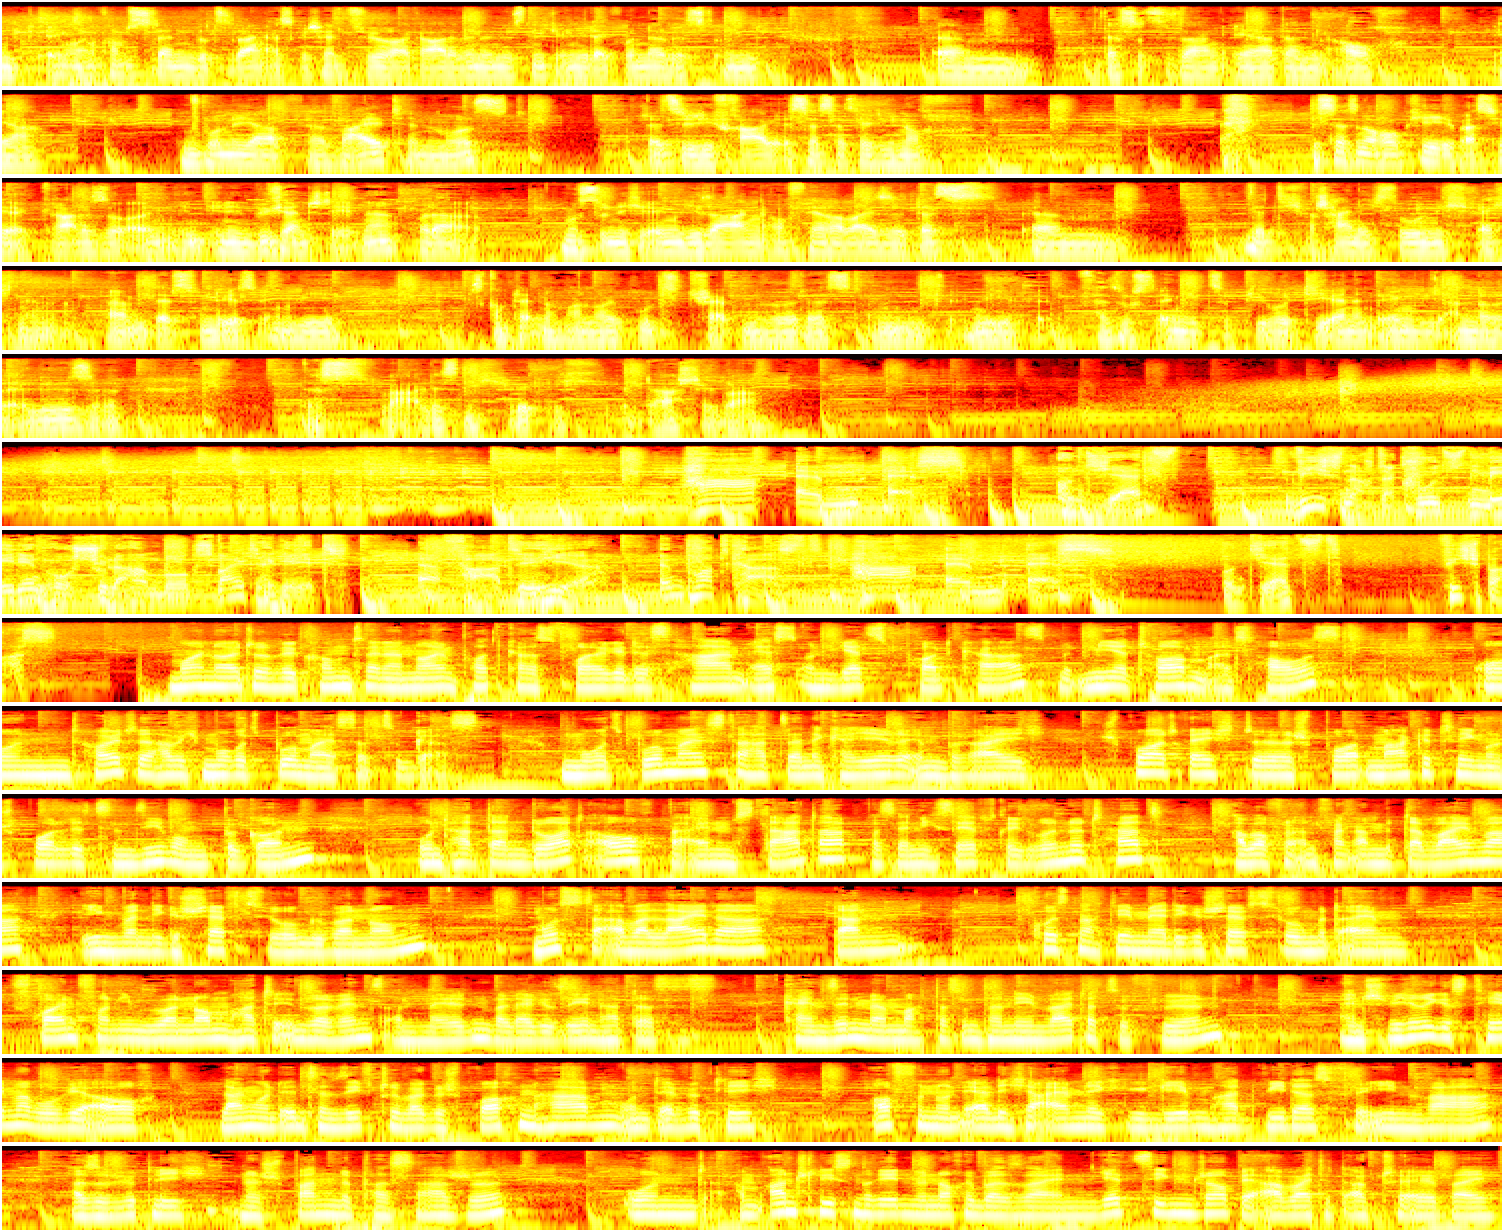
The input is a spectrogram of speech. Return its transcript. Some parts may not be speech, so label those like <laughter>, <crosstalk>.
Und irgendwann kommst du dann sozusagen als Geschäftsführer, gerade wenn du jetzt nicht irgendwie der Gründer bist und ähm, das sozusagen eher dann auch, ja, im Grunde ja verwalten musst, stellst du dir die Frage, ist das tatsächlich noch, <laughs> ist das noch okay, was hier gerade so in, in, in, den Büchern steht, ne? Oder musst du nicht irgendwie sagen, auch fairerweise, das ähm, wird dich wahrscheinlich so nicht rechnen, ähm, selbst wenn du jetzt irgendwie das komplett nochmal neu bootstrappen würdest und irgendwie versuchst irgendwie zu pivotieren in irgendwie andere Erlöse. Das war alles nicht wirklich darstellbar. HMS. Und jetzt? Wie es nach der coolsten Medienhochschule Hamburgs weitergeht, erfahrt ihr hier im Podcast HMS. Und jetzt viel Spaß. Moin Leute und willkommen zu einer neuen Podcast-Folge des HMS und Jetzt Podcast mit mir Torben als Host. Und heute habe ich Moritz Burmeister zu Gast. Und Moritz Burmeister hat seine Karriere im Bereich Sportrechte, Sportmarketing und Sportlizenzierung begonnen und hat dann dort auch bei einem Startup, was er nicht selbst gegründet hat, aber von Anfang an mit dabei war, irgendwann die Geschäftsführung übernommen, musste aber leider dann kurz nachdem er die Geschäftsführung mit einem Freund von ihm übernommen hatte, Insolvenz anmelden, weil er gesehen hat, dass es keinen Sinn mehr macht, das Unternehmen weiterzuführen. Ein schwieriges Thema, wo wir auch lange und intensiv drüber gesprochen haben und er wirklich offen und ehrliche Einblicke gegeben hat, wie das für ihn war. Also wirklich eine spannende Passage. Und am anschließend reden wir noch über seinen jetzigen Job. Er arbeitet aktuell bei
